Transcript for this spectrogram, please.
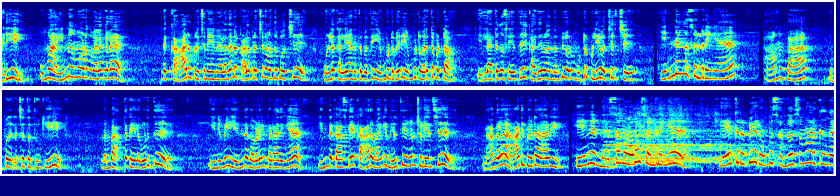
அடியே உமா இன்னும் உனக்கு விளங்கல? இந்த கார் பிரச்சனையினால தானே பல பிரச்சனை வந்து போச்சு. உள்ள கல்யாணத்தை பற்றி எம்புட்டு பேர் எம்புட்டு வருத்தப்பட்டோம் எல்லாத்துக்கும் சேர்த்து கதிரவன் தம்பி ஒரு முற்றுப்புள்ளியை வச்சிருச்சு. என்னங்க சொல்கிறீங்க ஆமாப்பா முப்பது லட்சத்தை தூக்கி நம்ம அத்தை கையில் கொடுத்து இனிமேல் எந்த கவலையும் படாதீங்க. இந்த காசுலேயே காரை வாங்கி நிறுத்திடுங்கன்னு சொல்லிருச்சு. நாங்களாம் ஆடி போயிட்டு ஆடி. ஏங்க நெசமாக சொல்கிறீங்க கேட்குறப்பே ரொம்ப சந்தோஷமா இருக்குங்க.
